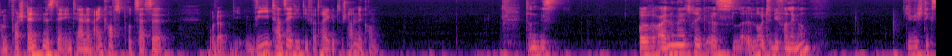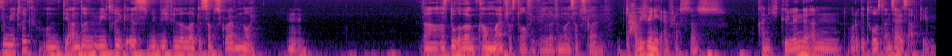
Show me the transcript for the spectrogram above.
am Verständnis der internen Einkaufsprozesse oder wie, wie tatsächlich die Verträge zustande kommen. Dann ist eure eine Metrik ist Leute, die verlängern. Die wichtigste Metrik. Und die andere Metrik ist, wie, viele Leute subscriben neu. Mhm. Da hast du aber kaum Einfluss drauf, wie viele Leute neu subscriben. Da habe ich wenig Einfluss. Das kann ich gelinde an oder getrost an Sales abgeben.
